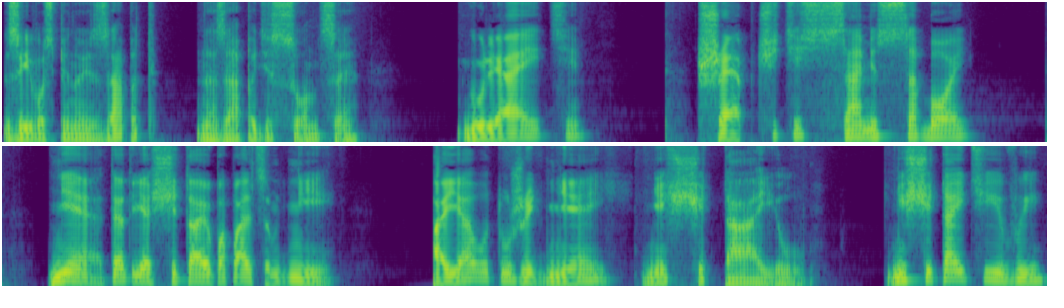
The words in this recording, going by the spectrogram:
за его спиной запад, на западе солнце. «Гуляете?» шепчетесь сами с собой. Нет, это я считаю по пальцам дни. А я вот уже дней не считаю. Не считайте и вы.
